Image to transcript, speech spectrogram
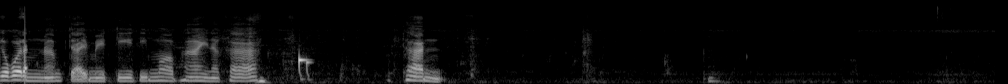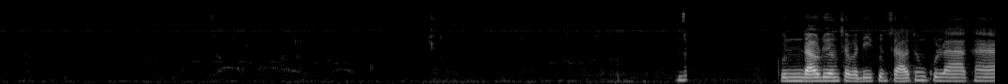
ก็ว่าน้ำใจเมตีที่มอบให้นะคะ ท่าน คุณดาวเรืองสวัสดีคุณสาวทุ่งกุลาค่ะ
